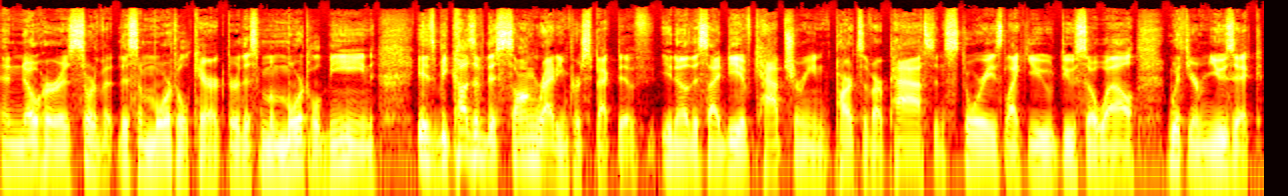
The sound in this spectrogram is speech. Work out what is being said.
and know her as sort of a, this immortal character, this immortal being, is because of this songwriting perspective. You know, this idea of capturing parts of our past and stories like you do so well with your music.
